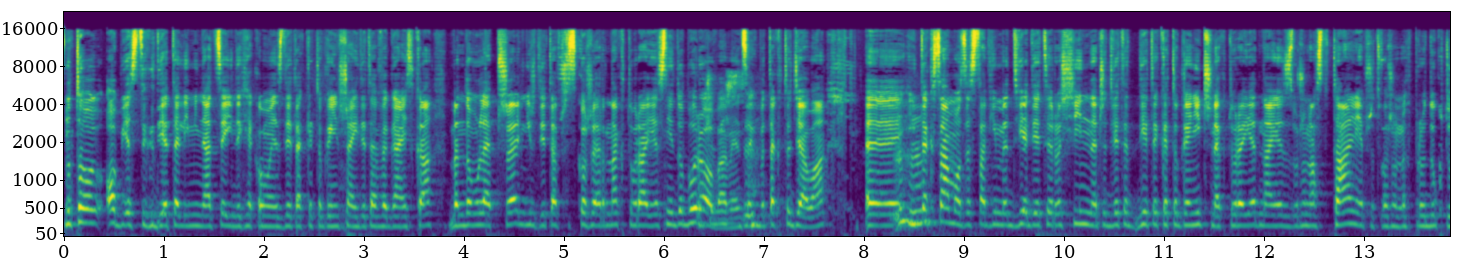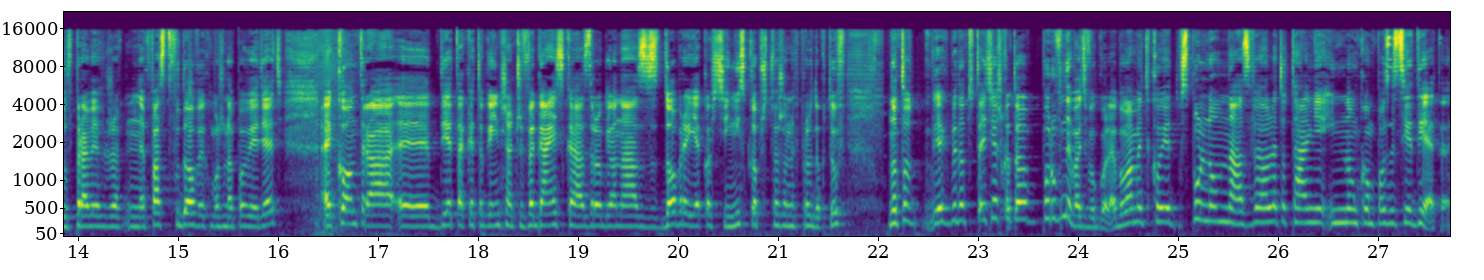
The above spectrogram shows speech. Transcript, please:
no to obie z tych diet eliminacyjnych, jaką jest dieta ketogeniczna i dieta wegańska, będą lepsze niż dieta wszystkożerna, która jest niedoborowa, Oczywiście. więc jakby tak to działa. E, mhm. I tak samo zestawimy dwie diety roślinne, czy dwie diety ketogeniczne, które jedna jest złożona z totalnie przetworzonych produktów, prawie że mm, fast foodowych można powiedzieć, e, kontra e, dieta ketogeniczna czy wegańska zrobiona z dobrej jakości, nisko przetworzonych produktów, no to jakby no tutaj ciężko to porównywać w ogóle, bo mamy tylko wspólną nazwę, ale totalnie inną kompozycję diety.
